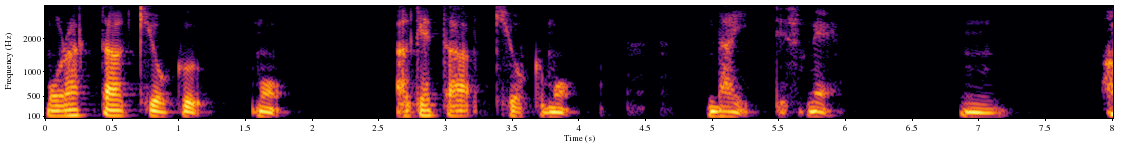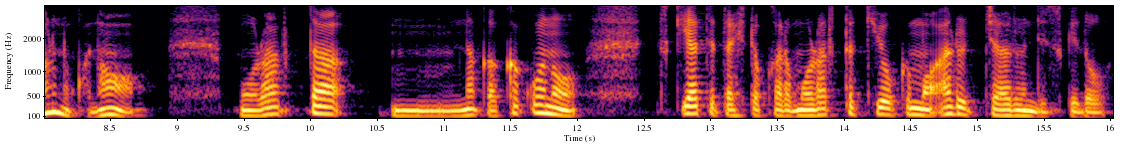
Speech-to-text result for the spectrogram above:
もらった記憶もあげた記憶もないですね。うん。あるのかな？もらったうん、なんか過去の付き合ってた人からもらった記憶もあるっちゃあるんですけど、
